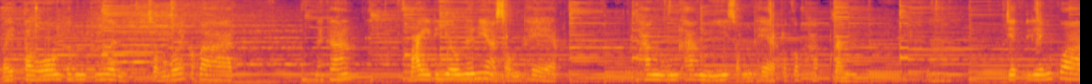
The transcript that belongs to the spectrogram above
ใบตองค่ะเพื่อนๆสองร้อยกว่าบาทนะคะ ใบเดียวนะเนี่ยสองแถบข้างนู้นข้างนี้สองแถบแล้วก็พับกันนะเจ็ดเหรียญกว่า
